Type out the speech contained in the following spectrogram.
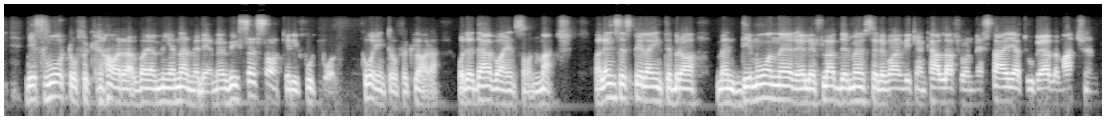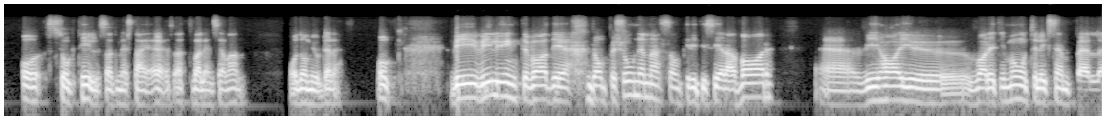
det är svårt att förklara vad jag menar med det, men vissa saker i fotboll går inte att förklara. Och det där var en sån match. Valencia spelar inte bra, men demoner eller fladdermöss eller vad vi kan kalla från Mestalla tog över matchen och såg till så att, Mestalla, eh, att Valencia vann. Och de gjorde det. Och vi vill ju inte vara det, de personerna som kritiserar VAR. Eh, vi har ju varit emot till exempel eh,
